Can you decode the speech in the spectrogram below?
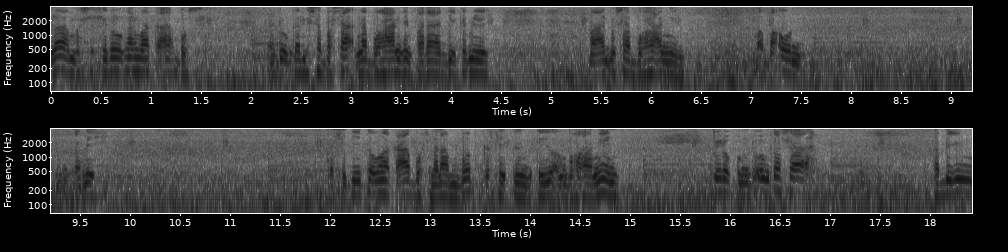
Wala, masisilungan mga kaabos. Doon kami sa basa nga buhangin para di kami maano sa buhangin. Babaon. Doon kami. Kasi dito mga kaabos malambot kasi tuyo ang buhangin. Pero kung doon ka sa tabing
